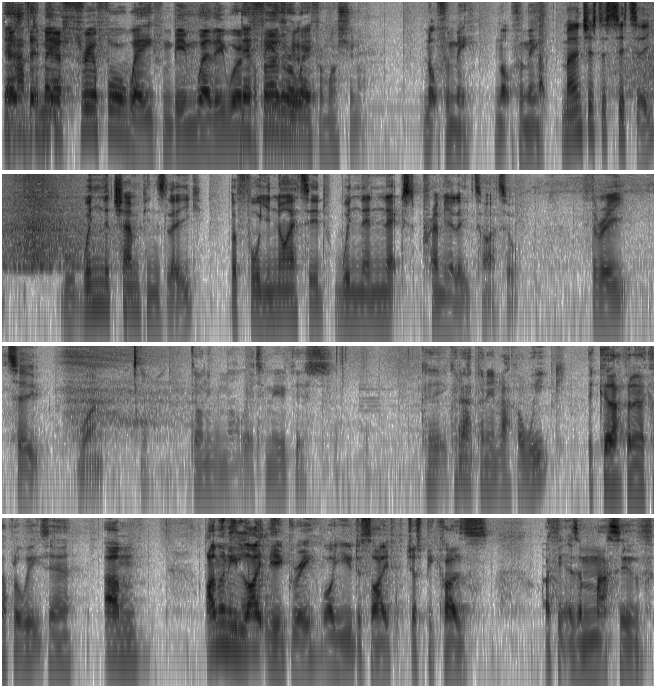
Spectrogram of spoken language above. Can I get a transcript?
They're, have to they're, make- they're three or four away from being where they were. They're a couple years further ago. away from us, you know. Not for me. Not for me. Manchester City will win the Champions League before United win their next Premier League title. Three, two, one. Don't even know where to move this. It could happen in like a week. It could happen in a couple of weeks. Yeah. Um, I'm only lightly agree while you decide, just because I think there's a massive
